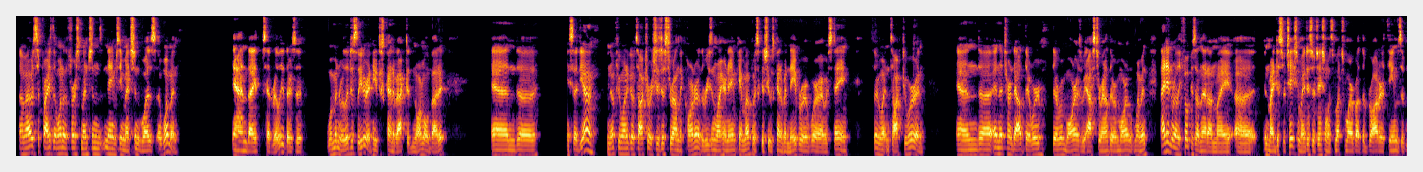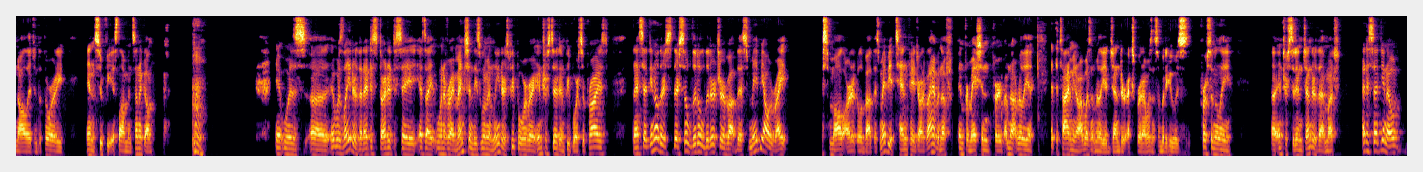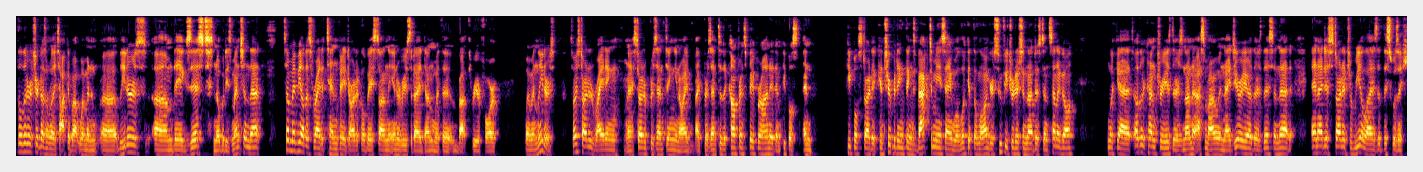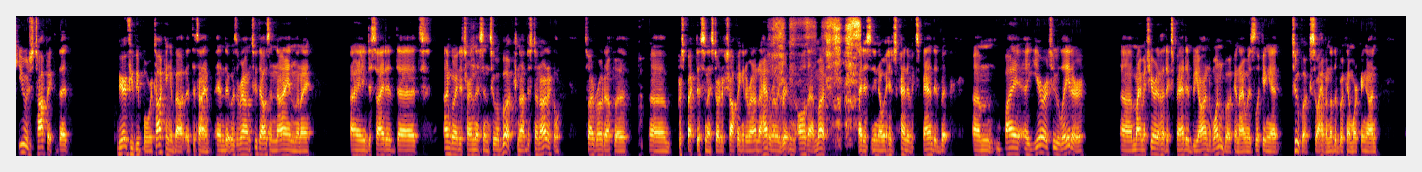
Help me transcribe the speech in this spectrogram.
um, I was surprised that one of the first mentions names he mentioned was a woman. And I said, "Really? There's a woman religious leader?" And he just kind of acted normal about it. And uh, he said, "Yeah, you know, if you want to go talk to her, she's just around the corner. The reason why her name came up was because she was kind of a neighbor of where I was staying. So we went and talked to her, and and uh, and it turned out there were there were more as we asked around. There were more women. I didn't really focus on that on my uh, in my dissertation. My dissertation was much more about the broader themes of knowledge and authority in Sufi Islam in Senegal. it was uh, it was later that I just started to say as I whenever I mentioned these women leaders, people were very interested and people were surprised and I said, you know, there's there's so little literature about this. Maybe I'll write a small article about this, maybe a 10 page article. I have enough information for, I'm not really, a, at the time, you know, I wasn't really a gender expert. I wasn't somebody who was personally uh, interested in gender that much. I just said, you know, the literature doesn't really talk about women uh, leaders. Um, they exist. Nobody's mentioned that. So maybe I'll just write a 10 page article based on the interviews that I had done with uh, about three or four women leaders. So I started writing and I started presenting. You know, I, I presented a conference paper on it, and people and people started contributing things back to me, saying, "Well, look at the longer Sufi tradition, not just in Senegal. Look at other countries. There's Nana Asma'u in Nigeria. There's this and that." And I just started to realize that this was a huge topic that very few people were talking about at the time. And it was around 2009 when I I decided that I'm going to turn this into a book, not just an article. So I wrote up a, a, prospectus and I started shopping it around. I hadn't really written all that much. I just, you know, it had just kind of expanded. But um, by a year or two later, uh, my material had expanded beyond one book, and I was looking at two books. So I have another book I'm working on,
